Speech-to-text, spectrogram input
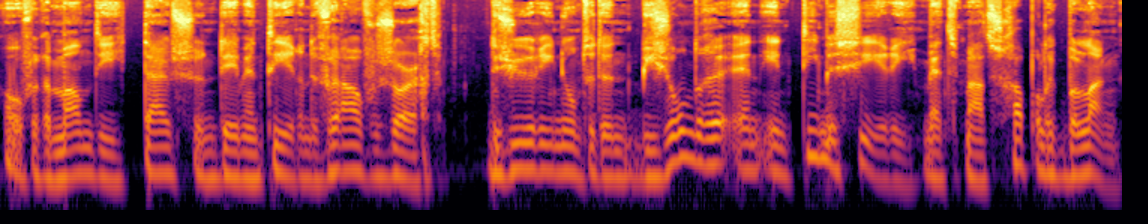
over een man die thuis een dementerende vrouw verzorgt. De jury noemt het een bijzondere en intieme serie... met maatschappelijk belang.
